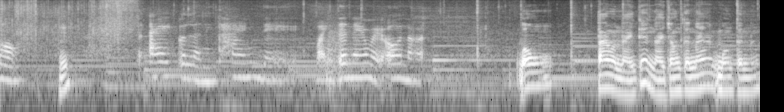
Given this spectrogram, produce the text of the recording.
បងហឹមស្អែកវ៉ាឡែនថៃដែរបាញ់ទៅណាមកអូនអត់បងតាមអណៃទេអណៃចង់ទៅណាបងទៅហ្នឹង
